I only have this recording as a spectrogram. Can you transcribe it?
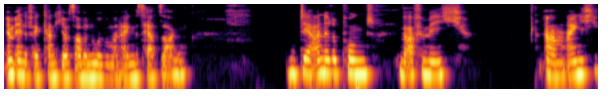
Im Endeffekt kann ich es aber nur über mein eigenes Herz sagen. Der andere Punkt war für mich, ähm, eigentlich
